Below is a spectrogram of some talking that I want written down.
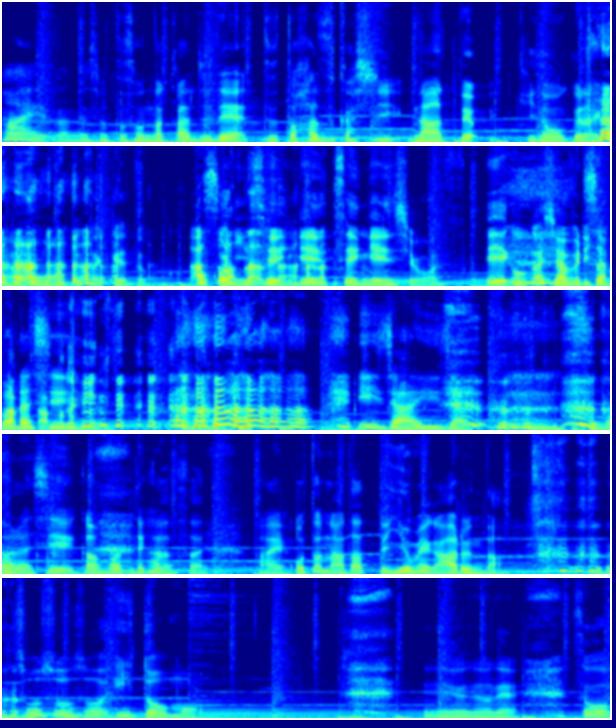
はい。なんでちょっとそんな感じでずっと恥ずかしいなって昨日ぐらいから思ってたけど。あ ここに宣言宣言します。英語が喋りたかった。素晴らしい。いいじゃんいいじゃん。素晴らしい。頑張ってください。はい。大人だって夢があるんだ。そうそうそう。いいと思ういうのでそ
